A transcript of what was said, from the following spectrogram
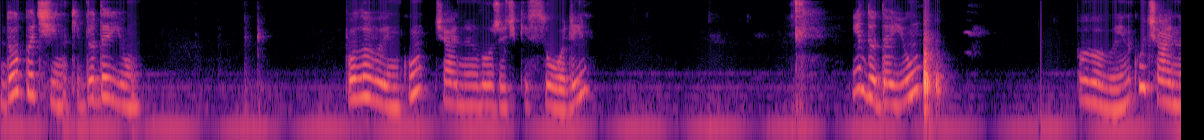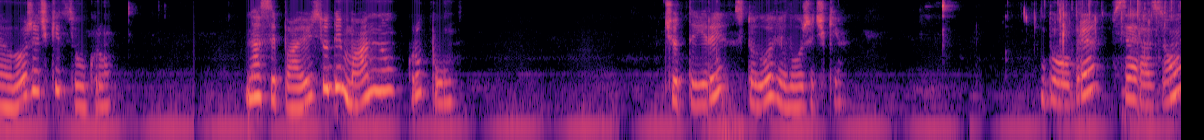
До печінки додаю половинку чайної ложечки солі і додаю половинку чайної ложечки цукру. Насипаю сюди манну крупу. 4 столові ложечки. Добре, все разом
